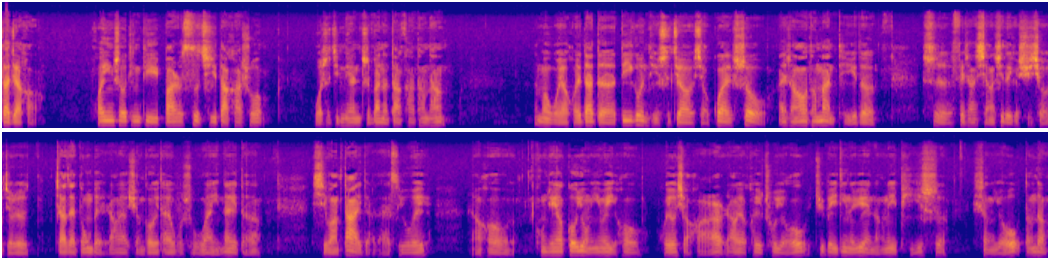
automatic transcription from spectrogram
大家好，欢迎收听第八十四期大咖说，我是今天值班的大咖汤汤。那么我要回答的第一个问题是叫小怪兽爱上奥特曼提的，是非常详细的一个需求，就是家在东北，然后要选购一台五十五万以内的，希望大一点的 SUV，然后空间要够用，因为以后会有小孩儿，然后要可以出游，具备一定的越野能力、皮实、省油等等。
